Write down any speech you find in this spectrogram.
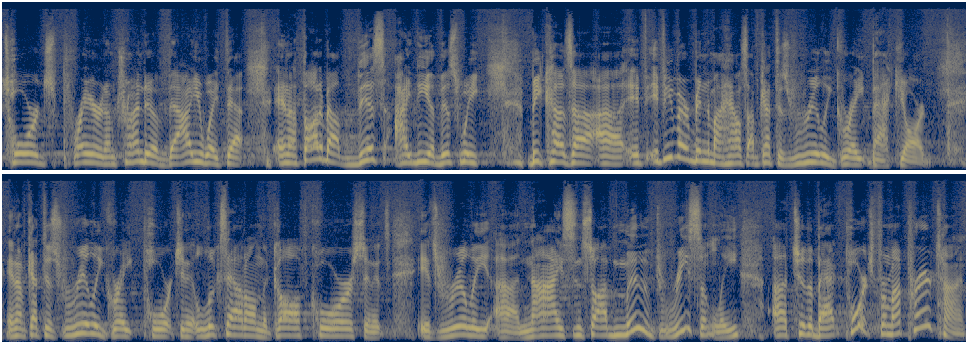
towards prayer, and I'm trying to evaluate that. And I thought about this idea this week because uh, uh, if, if you've ever been to my house, I've got this really great backyard, and I've got this really great porch, and it looks out on the golf course, and it's, it's really uh, nice. And so I've moved recently uh, to the back porch for my prayer time.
